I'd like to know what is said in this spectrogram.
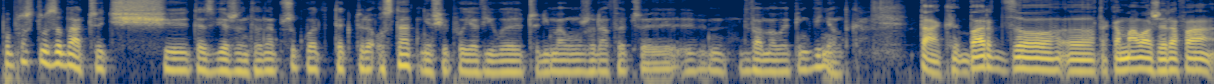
po prostu zobaczyć y, te zwierzęta, na przykład te, które ostatnio się pojawiły, czyli małą żyrafę, czy y, dwa małe pingwiniątka. Tak, bardzo e, taka mała żyrafa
